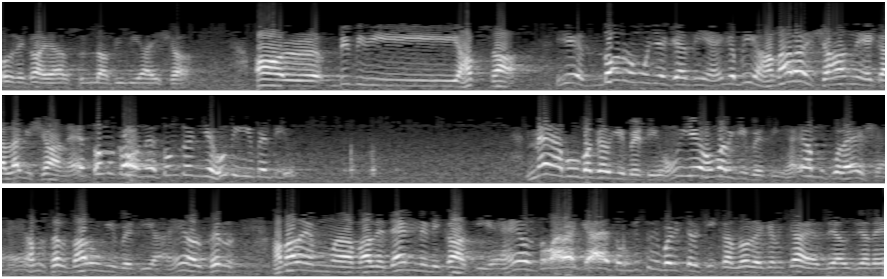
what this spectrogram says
انہوں نے کہا، یا رسول اللہ، بی بی عائشہ اور بی بی حفصہ، یہ دونوں مجھے کہتی ہیں کہ بھئی ہمارا شان ایک الگ شان ہے، تم کون ہے تم تو ایک یہودی کی بیٹی ہو میں ابو بکر کی بیٹی ہوں، یہ عمر کی بیٹی ہے ہم قریش ہیں، ہم سرداروں کی بیٹیاں ہیں، اور پھر ہمارے والدین نے نکاح کیے ہیں، اور تمہارا کیا ہے؟ تم کتنی بڑی ترقی کر لو، لیکن کیا ہے؟ زیادہ زیادہ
